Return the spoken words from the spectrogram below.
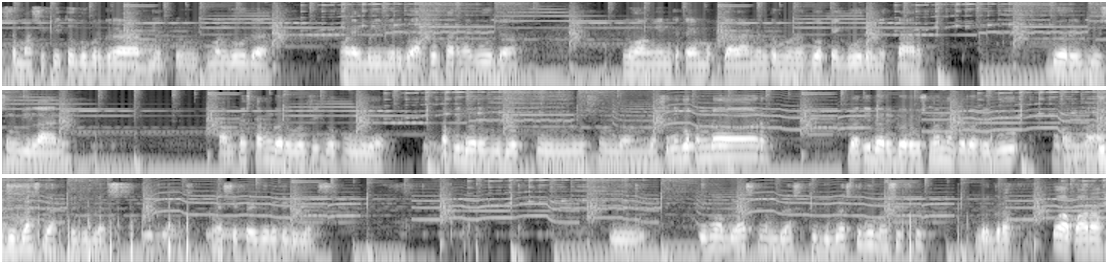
semasif itu gue bergerak Hmm. gitu cuman gue udah ngelabelin diri gue aktif karena gue udah nuangin ke tembok jalanan tuh menurut gue kayak gue udah nyetar 2009 sampai sekarang 2020 ya Hmm. tapi 2020 19 ini gue kendor berarti dari 2009 sampai 2017 dah 17 17 Messi gue udah 17 di 15 16 17 tuh gue masih tuh bergerak. Wah parah.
